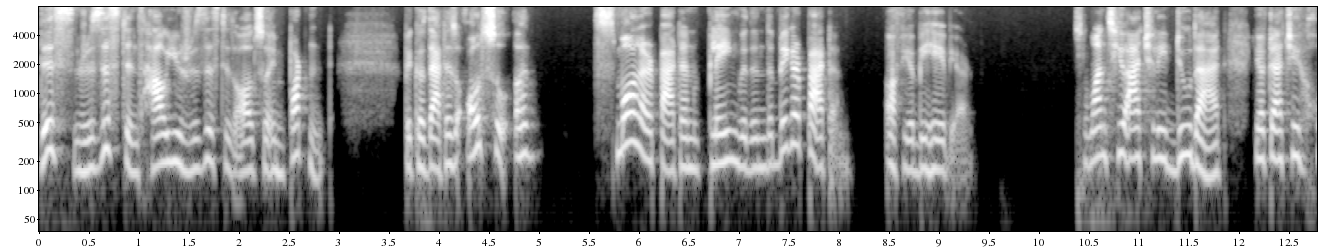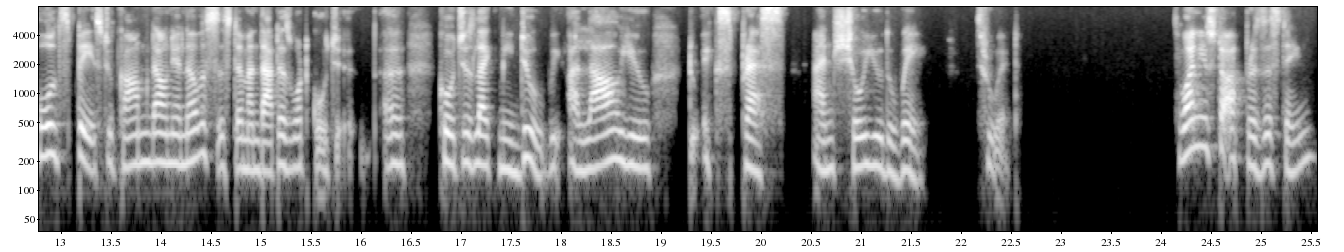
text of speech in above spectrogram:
this resistance, how you resist, is also important because that is also a smaller pattern playing within the bigger pattern of your behavior. So once you actually do that, you have to actually hold space to calm down your nervous system, and that is what coach, uh, coaches like me do. We allow you to express and show you the way through it. So when you stop resisting,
